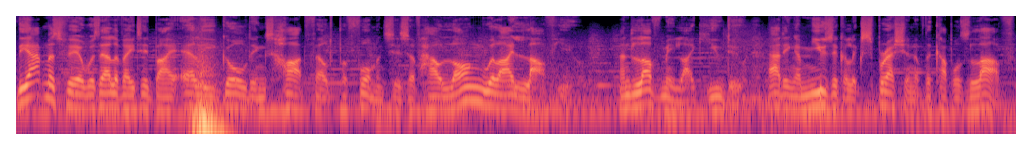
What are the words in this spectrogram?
The atmosphere was elevated by Ellie Goulding's heartfelt performances of How Long Will I Love You and Love Me Like You Do, adding a musical expression of the couple's love.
